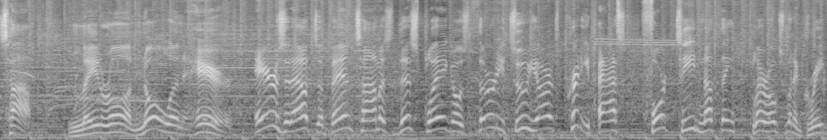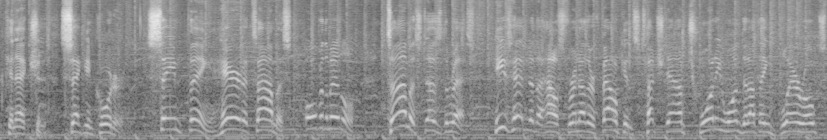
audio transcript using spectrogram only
top. Later on, Nolan Hare airs it out to Ben Thomas. This play goes 32 yards, pretty pass, 14 nothing. Blair Oaks, what a great connection. Second quarter, same thing. Hair to Thomas, over the middle. Thomas does the rest. He's heading to the house for another Falcons touchdown, 21 to nothing. Blair Oaks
